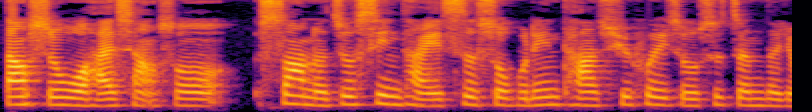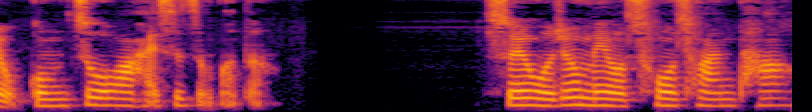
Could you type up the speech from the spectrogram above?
当时我还想说，算了，就信他一次，说不定他去惠州是真的有工作啊，还是怎么的。所以我就没有戳穿他。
